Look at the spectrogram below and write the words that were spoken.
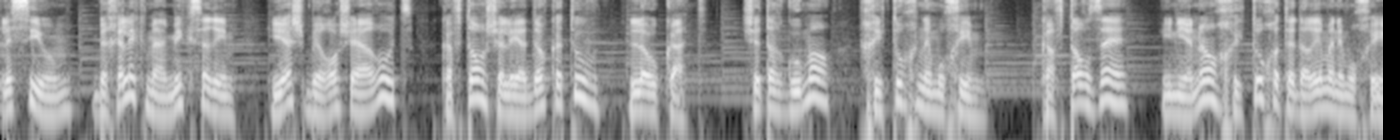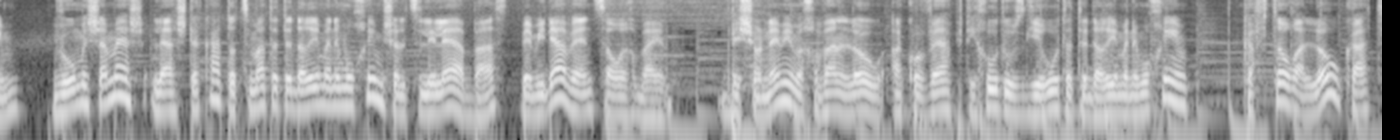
לסיום, בחלק מהמיקסרים יש בראש הערוץ כפתור שלידו כתוב Low Cut, שתרגומו חיתוך נמוכים. כפתור זה עניינו חיתוך התדרים הנמוכים, והוא משמש להשתקת עוצמת התדרים הנמוכים של צלילי הבאס במידה ואין צורך בהם. בשונה ממכוון לואו הקובע פתיחות וסגירות התדרים הנמוכים, כפתור Cut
